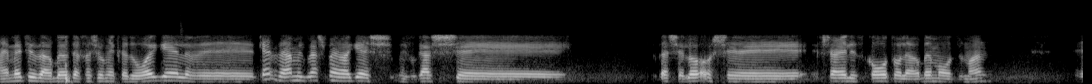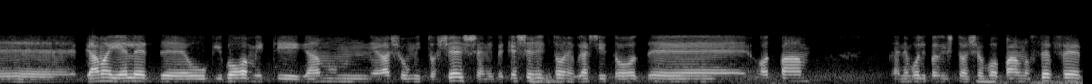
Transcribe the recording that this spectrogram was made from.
האמת שזה הרבה יותר חשוב מכדורגל, וכן, זה היה מפגש מרגש, מפגש, אה, אתה יודע, שלא, שאפשר יהיה לזכור אותו להרבה מאוד זמן. אה, גם הילד אה, הוא גיבור אמיתי, גם נראה שהוא מתאושש, אני בקשר איתו, נפגשתי איתו עוד, עוד פעם, אני אמור להיפגש איתו השבוע פעם נוספת.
